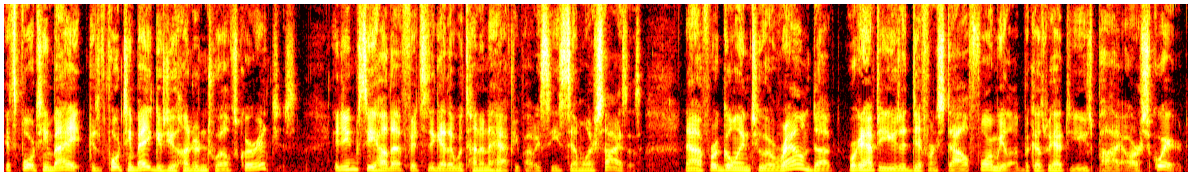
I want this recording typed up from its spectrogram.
It's 14 by 8 because 14 by 8 gives you 112 square inches. And you can see how that fits together with ton and a half. You probably see similar sizes. Now, if we're going to a round duct, we're going to have to use a different style formula because we have to use pi r squared.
